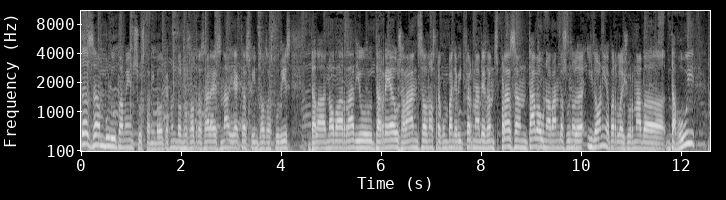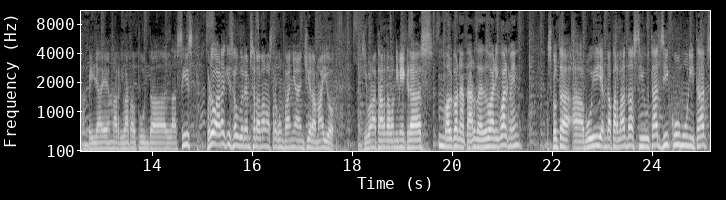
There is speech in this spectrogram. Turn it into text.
desenvolupament sostenible. El que fem doncs, nosaltres ara és anar directes fins als estudis de la nova ràdio de Reus. Abans el nostre company David Fernández ens presentava una banda sonora idònia per la jornada d'avui. Amb ella hem arribat al punt de les 6, però ara qui saludarem serà la nostra companya Angie Aramayo. Angie, bona tarda, bon dimecres. Molt bona tarda, Eduard, igualment. Escolta, avui hem de parlar de ciutats i comunitats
